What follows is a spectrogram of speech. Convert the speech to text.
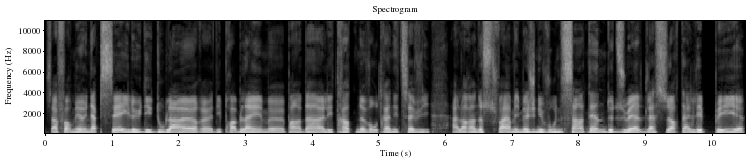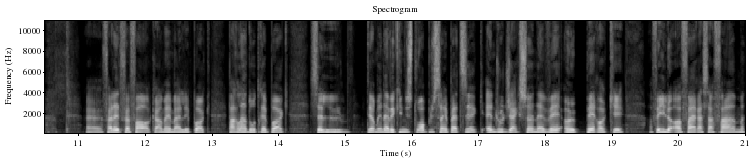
Ça a formé un abcès. Il a eu des douleurs, euh, des problèmes euh, pendant les 39 autres années de sa vie. Alors, en a souffert, mais imaginez-vous une centaine de duels de la sorte à l'épée. fallait être fait fort quand même à l'époque. Parlant d'autres époques, c'est termine avec une histoire plus sympathique. Andrew Jackson avait un perroquet. En fait, il a offert à sa femme,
